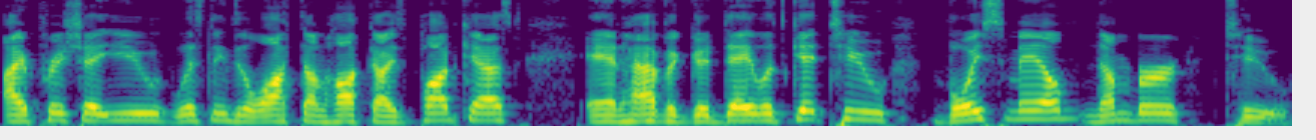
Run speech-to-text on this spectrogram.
I appreciate you listening to the Locked On Hawkeyes podcast, and have a good day. Let's get to voicemail number two.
